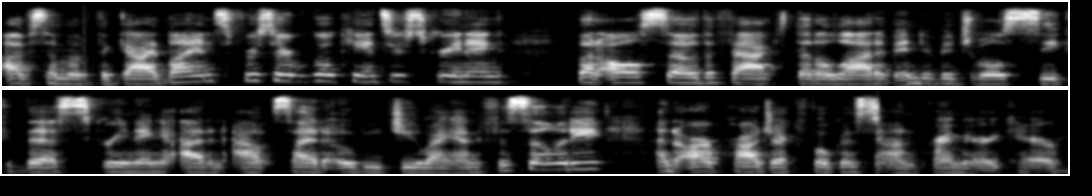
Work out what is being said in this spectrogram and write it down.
of some of the guidelines for cervical cancer screening, but also the fact that a lot of individuals seek this screening at an outside OBGYN facility, and our project focused on primary care.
